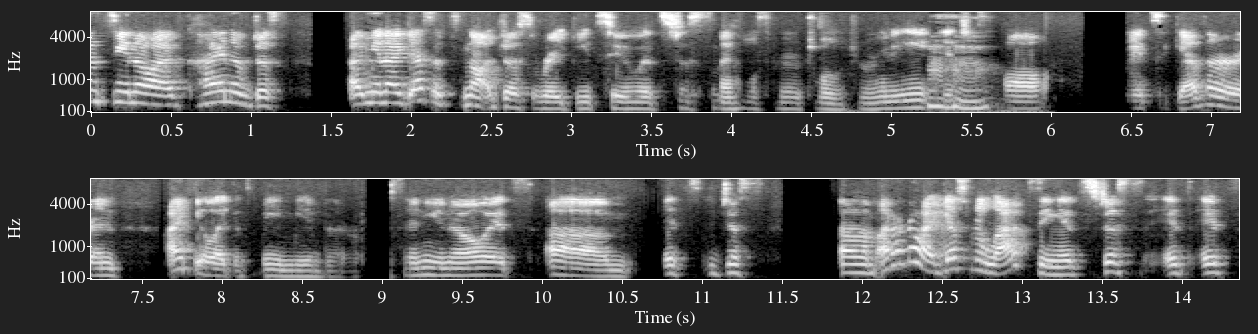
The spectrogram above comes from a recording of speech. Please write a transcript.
since you know i've kind of just i mean i guess it's not just reiki too it's just my whole spiritual journey mm-hmm. it's just all made together and i feel like it's made me a better person you know it's um it's just um i don't know i guess relaxing it's just it's it's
